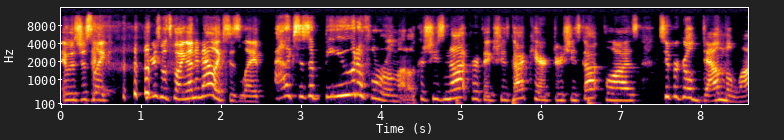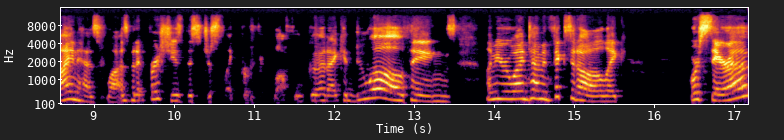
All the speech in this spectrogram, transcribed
it was just like, here's what's going on in Alex's life. Alex is a beautiful role model because she's not perfect. She's got character. She's got flaws. Supergirl down the line has flaws, but at first she's this just like perfect, lawful good. I can do all things. Let me rewind time and fix it all. Like, or Sarah,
